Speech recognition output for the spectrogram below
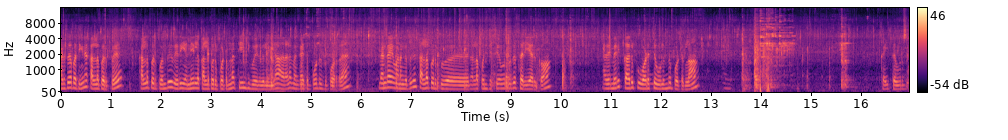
அடுத்தது பார்த்தீங்கன்னா கடலப்பருப்பு. கடலப்பருப்பு வந்து வெறும் எண்ணெயில் கடலப்பருப்பு போட்டோம்னா தீஞ்சு போயிடுது இல்லைங்களா? அதனால் வெங்காயத்தை போட்டுட்டு போடுறேன். வெங்காயம் வணங்குறதுக்கு கடலப்பருப்பு நல்லா கொஞ்சம் சேவுறதுக்கு சரியாக இருக்கும். அதேமாரி கருப்பு உடச்ச உளுந்து போட்டுக்கலாம். கை தவறுது.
